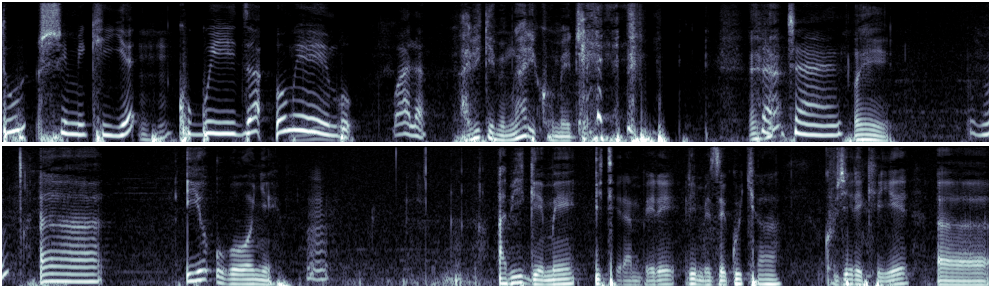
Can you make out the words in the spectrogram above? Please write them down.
dushimikiye Mhm. kugwiza umwimbu wala abigeme mwarikomeje cyane iyo ubonye. Abigeme iterambere rimeze gutya ku byerekeye ah,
